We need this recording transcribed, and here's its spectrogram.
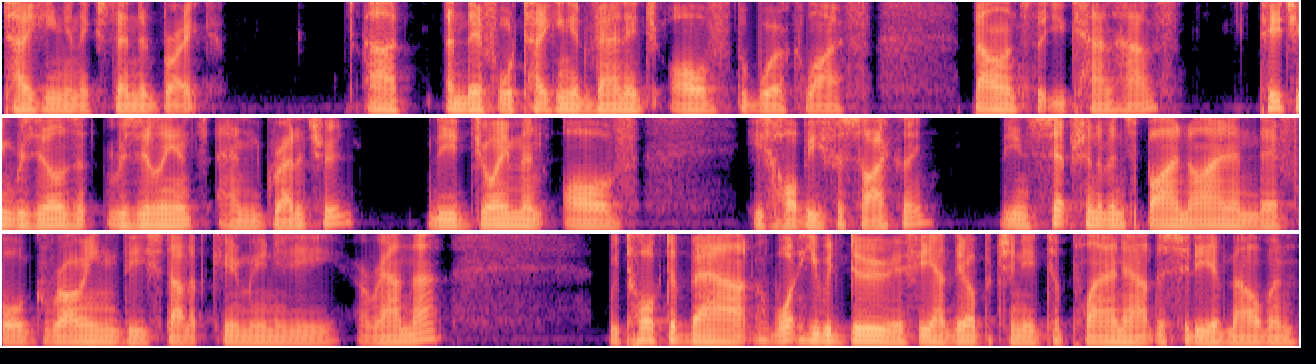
taking an extended break, uh, and therefore taking advantage of the work life balance that you can have, teaching resili- resilience and gratitude, the enjoyment of his hobby for cycling, the inception of Inspire 9 and therefore growing the startup community around that. We talked about what he would do if he had the opportunity to plan out the city of Melbourne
